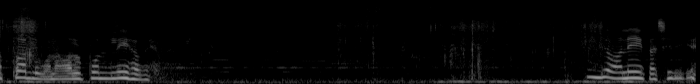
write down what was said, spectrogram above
অত আর নেব না, অল্প নিলেই হবে। অনেক আছে এদিকে।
